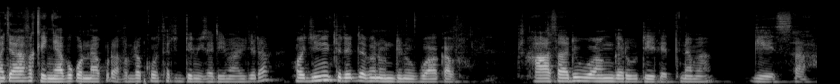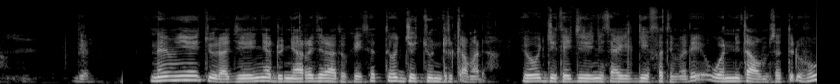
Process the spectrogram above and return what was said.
macaafa keenyaa boqonnaa kudha afur lakkoofsa 23 maal jedhaa hojiin itti dadhaban hundinuu bu'aa qabu haasaa duwwaan garuu deegatti nama geessaa jedha. Namni jechuudha jireenya addunyaarra jiraatu keessatti hojjechuun dirqamadha. Yoo hojjetee jireenya isaa gaggeeffate malee wanni taa'umsatti dhufu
